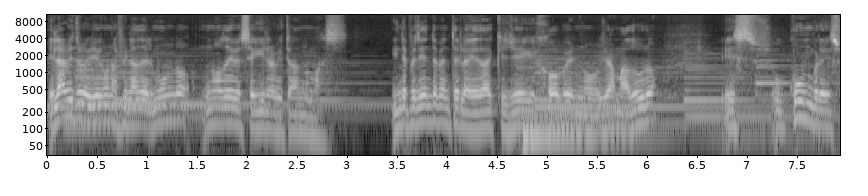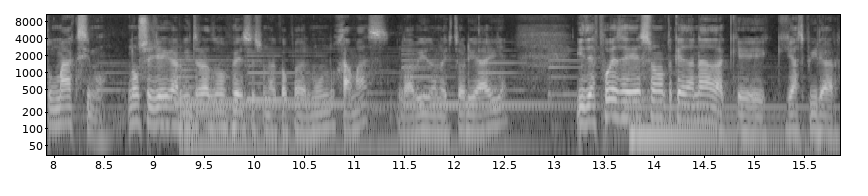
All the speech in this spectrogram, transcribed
el árbitro que llega a una final del mundo no debe seguir arbitrando más. Independientemente de la edad que llegue, joven o ya maduro, es su cumbre, es su máximo. No se llega a arbitrar dos veces una Copa del Mundo, jamás, no ha habido en la historia alguien. Y después de eso no te queda nada que, que, aspirar,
